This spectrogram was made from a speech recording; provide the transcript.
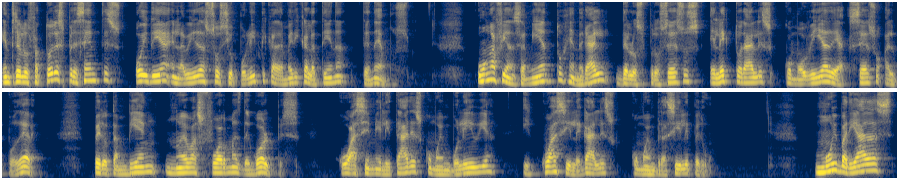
Entre los factores presentes hoy día en la vida sociopolítica de América Latina tenemos un afianzamiento general de los procesos electorales como vía de acceso al poder, pero también nuevas formas de golpes, cuasi militares como en Bolivia y cuasi legales como en Brasil y Perú. Muy variadas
